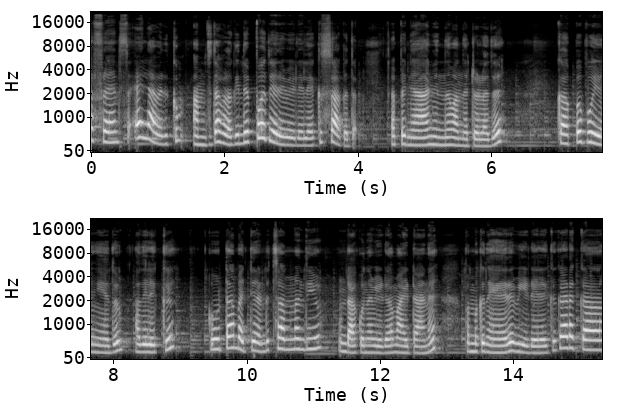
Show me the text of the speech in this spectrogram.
ഹായ് ഫ്രണ്ട്സ് എല്ലാവർക്കും അംജിത വ്ളോഗിന്റെ പുതിയൊരു വീഡിയോയിലേക്ക് സ്വാഗതം. അപ്പോൾ ഞാൻ ഇന്ന് വന്നിട്ടുള്ളത് കപ്പ് പുഴുങ്ങിയതും അതിലേക്ക് കൂട്ടാൻ പറ്റിയ രണ്ട് ചമ്മന്തിയും ഉണ്ടാക്കുന്ന വീഡിയോ ആയിട്ടാണ് അപ്പം നമുക്ക് നേരെ വീഡിയോയിലേക്ക് കിടക്കാം.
